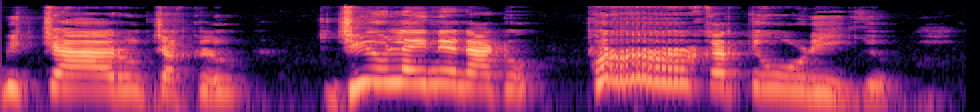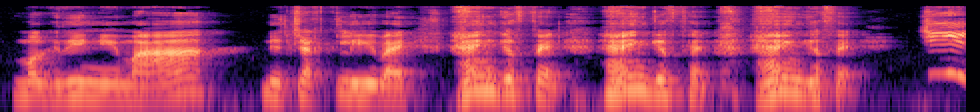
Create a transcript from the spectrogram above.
બિચારું ચકલું. જીવ લઈને નાઠું. ફર કરતી ઉડી ગયું. મગરીની માં ને ચકલીબાઈ, હેંગ ફેન હેંગ ફેન હેંગ ફેન ચી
